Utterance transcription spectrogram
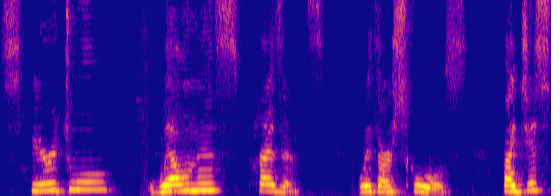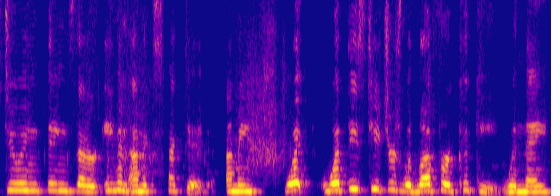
spiritual wellness presence with our schools by just doing things that are even unexpected. I mean, what what these teachers would love for a cookie when they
